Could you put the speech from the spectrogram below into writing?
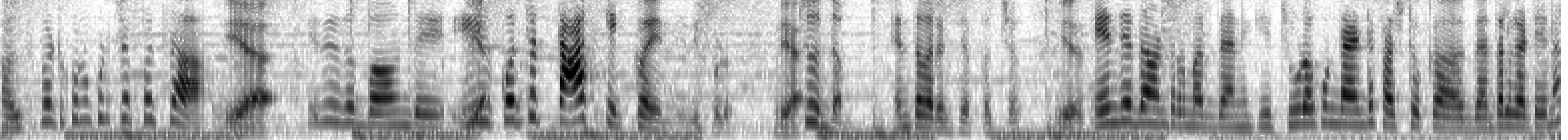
pulse పట్టుకొని కూడా చెప్పొచ్చా? యా ఇదేదో బాగుంది. ఇది. కొంచెం టాస్క్ ఎక్కువైంది ఇది ఇప్పుడు. చూద్దాం ఎంతవరకు చెప్పొచ్చు. ఏం చేద్దాం అంటారు మరి దానికి? చూడకుండా అంటే ఫస్ట్ ఒక గంటలు కట్టేనా?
